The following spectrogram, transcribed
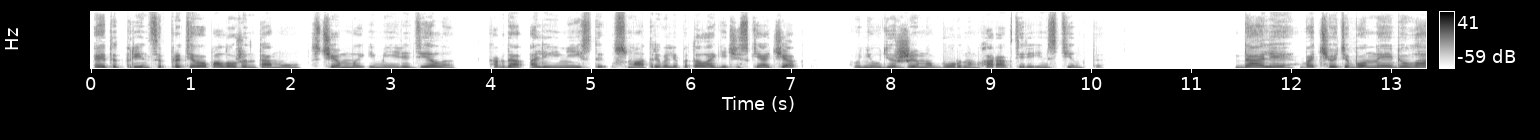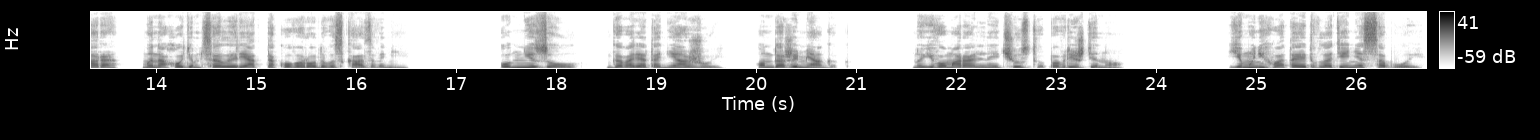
Этот принцип противоположен тому, с чем мы имели дело, когда алиенисты усматривали патологический очаг в неудержимо бурном характере инстинкта. Далее, в отчете Бонне и Бюлара, мы находим целый ряд такого рода высказываний. «Он не зол», — говорят они о Жуй, — «он даже мягок но его моральное чувство повреждено. Ему не хватает владения собой,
